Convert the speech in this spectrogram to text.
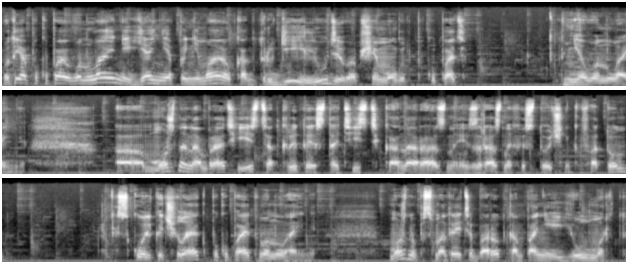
Вот я покупаю в онлайне, я не понимаю, как другие люди вообще могут покупать не в онлайне. А можно набрать, есть открытая статистика, она разная, из разных источников о том, сколько человек покупает в онлайне. Можно посмотреть оборот компании Юлмарт,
